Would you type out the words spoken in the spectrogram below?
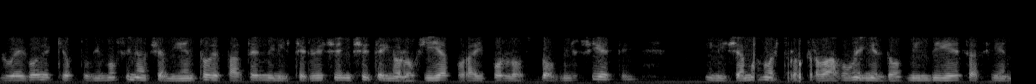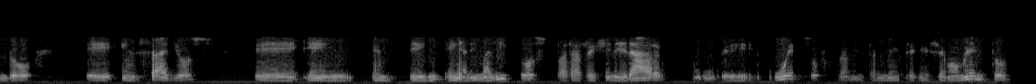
luego de que obtuvimos financiamiento de parte del Ministerio de Ciencia y Tecnología por ahí por los 2007 iniciamos nuestro trabajo en el 2010 haciendo eh, ensayos eh, en, en, animalitos para regenerar eh, huesos fundamentalmente en ese momento,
